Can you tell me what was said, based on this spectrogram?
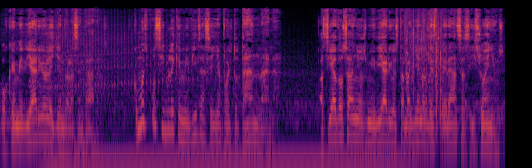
O que mi diario leyendo las entradas. ¿Cómo es posible que mi vida se haya vuelto tan mala? Hacía dos años mi diario estaba lleno de esperanzas y sueños.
